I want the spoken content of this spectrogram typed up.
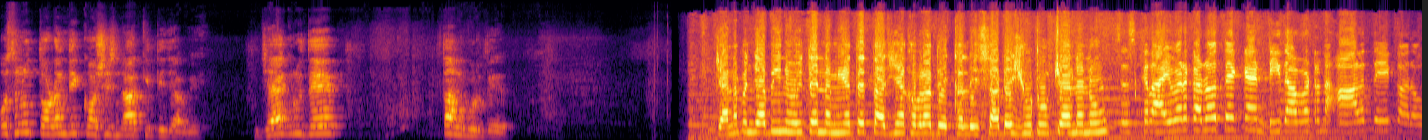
ਉਸ ਨੂੰ ਤੋੜਨ ਦੀ ਕੋਸ਼ਿਸ਼ ਨਾ ਕੀਤੀ ਜਾਵੇ। ਜੈ ਗੁਰੂਦੇਵ ਧੰਨ ਗੁਰੂਦੇਵ ਜਨ ਪੰਜਾਬੀ ਨਿਊਜ਼ ਤੇ ਨਵੀਆਂ ਤੇ ਤਾਜ਼ੀਆਂ ਖਬਰਾਂ ਦੇਖਣ ਲਈ ਸਾਡੇ YouTube ਚੈਨਲ ਨੂੰ ਸਬਸਕ੍ਰਾਈਬਰ ਕਰੋ ਤੇ ਘੰਟੀ ਦਾ ਬਟਨ ਆਲ ਤੇ ਕਰੋ।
